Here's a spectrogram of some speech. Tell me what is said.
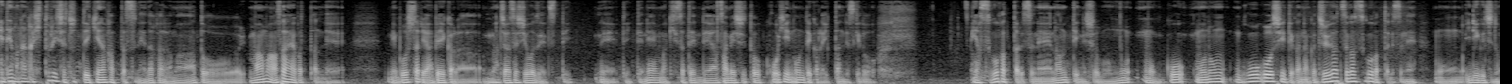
えでもなんか一人じゃちょっと行けなかったっすねだからまああとまあまあ朝早かったんで寝坊したらやべえから待ち合わせしようぜっつってねって言ってね、まあ、喫茶店で朝飯とコーヒー飲んでから行ったんですけどいやすごかったですね何て言うんでしょうもうもうごもの神々しいっていうかなんか重圧がすごかったですねもう入り口の。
